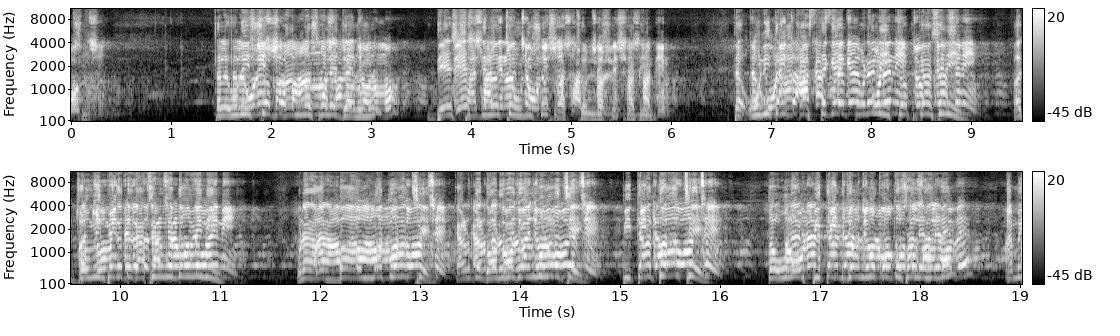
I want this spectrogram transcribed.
বলছি। তাহলে উনিশশো বাহান্ন সালে জন্ম দেশ স্বাধীন হচ্ছে উনিশশো সাতচল্লিশে স্বাধীন। তা উনি তো আকাশ থেকে পড়েনি টপকে আসেনি। বা জমিন থেকে তো গাছের মধ্যে হয়নি। ওনার আব্বা আম্মা তো আছে কারণ তো গর্ভে জন্ম হয়েছে পিতা তো আছে। তো ওনার পিতার জন্ম কত সালে হবে? আমি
